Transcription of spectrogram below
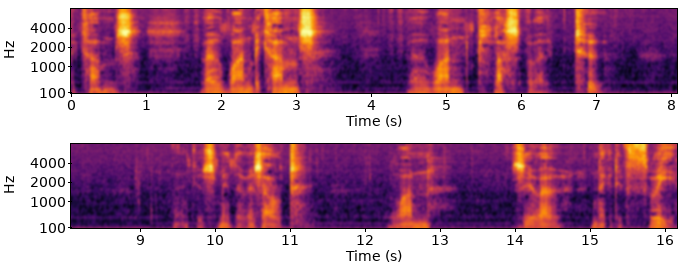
becomes row 1 becomes row 1 plus row 2. That gives me the result 1, 0, negative 3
